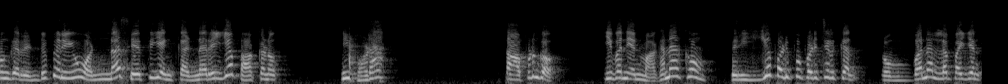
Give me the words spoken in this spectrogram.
உங்க ரெண்டு பேரையும் ஒன்னா சேர்த்து என் கண்ணறைய பார்க்கணும் நீ போடா. சாப்பிடுங்க. இவன் என் மகனாக்கும் பெரிய படிப்பு படிச்சிருக்கன். ரொம்ப நல்ல பையன்.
